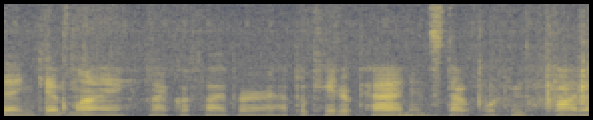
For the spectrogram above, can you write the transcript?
Then get my microfiber applicator pad and start working the product.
